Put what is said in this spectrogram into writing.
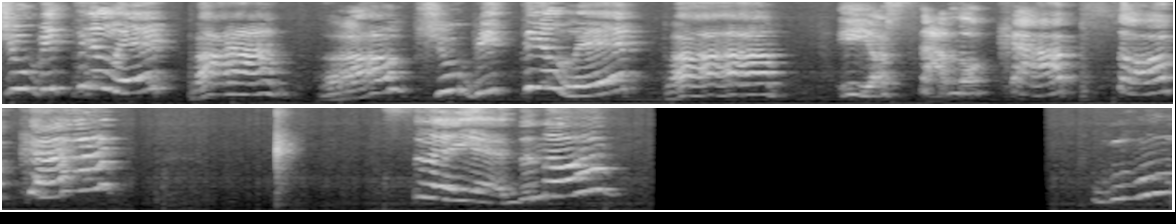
ću biti lepa, al ću biti lepa. I još samo kap soka. Svejedno. Mm.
